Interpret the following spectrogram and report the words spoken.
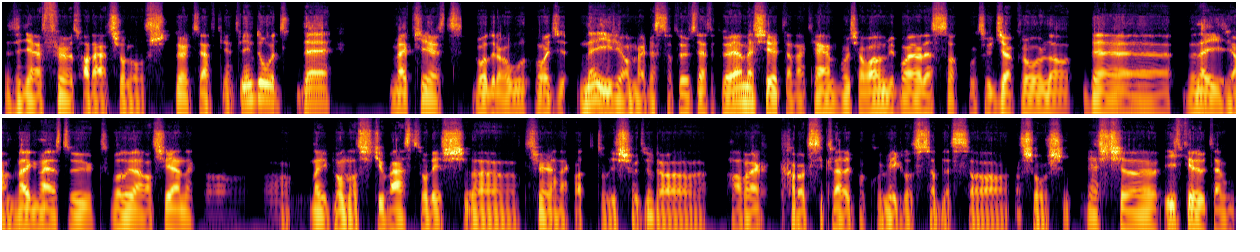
ez egy ilyen földharácsolós történetként indult, de megkért Godra úr, hogy ne írjam meg ezt a történetet. Ő elmesélte nekem, hogy ha valami baj lesz, akkor tudjak róla, de, de ne írjam meg, mert ők valójában félnek a, a nagy gonosz tyúhásztól, és uh, félnek attól is, hogy uh, ha megharagszik rájuk, akkor még rosszabb lesz a, a sors. És uh, így kerültem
